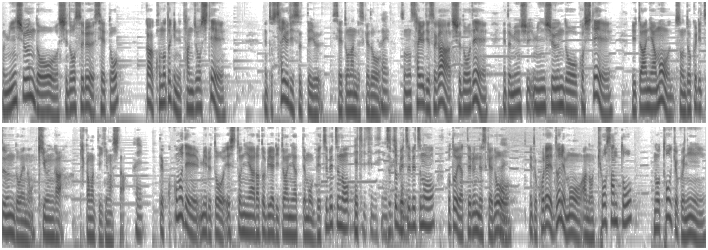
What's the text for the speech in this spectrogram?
民主運動を指導する政党がこの時に誕生して、えっと、サユディスっていう政党なんですけど、はい。そのサユディスが主導で、えっと、民主、民主運動を起こして、リトアニアもその独立運動への機運が高まっていきました。はい。で、ここまで見ると、エストニア、ラトビア、リトアニアってもう別々の、別々ですね。ずっと別確々のことをやってるんですけど、はいえっと、これ、どれも、あの、共産党の当局に、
